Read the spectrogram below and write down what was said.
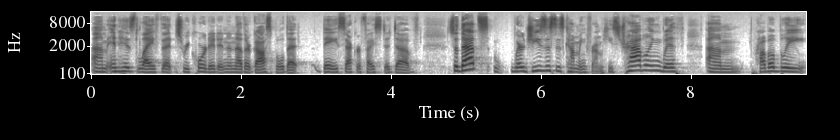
um, in his life that's recorded in another gospel that they sacrificed a dove. So that's where Jesus is coming from. He's traveling with um, probably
